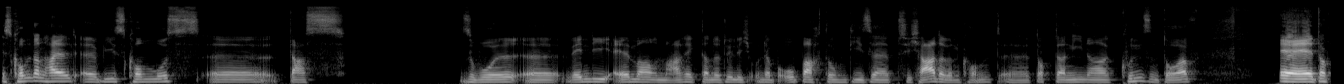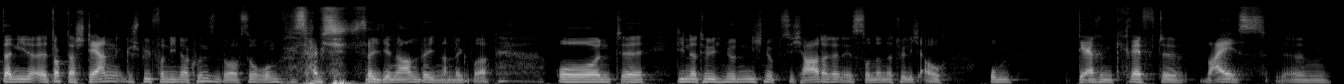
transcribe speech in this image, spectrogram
es kommt dann halt, äh, wie es kommen muss, äh, dass sowohl äh, Wendy, Elmar und Marek dann natürlich unter Beobachtung dieser Psychiaterin kommt, äh, Dr. Nina Kunsendorf. Äh, Dr. Nina, äh, Dr. Stern, gespielt von Nina Kunsendorf, so rum. Jetzt habe ich, hab ich den Namen durcheinander gebracht. Und die natürlich nur, nicht nur Psychiaterin ist, sondern natürlich auch um deren Kräfte weiß. Ähm,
